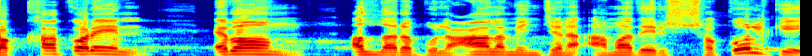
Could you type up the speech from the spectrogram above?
রক্ষা করেন এবং আল্লাহ রাবুল আলমিন যেন আমাদের সকলকে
